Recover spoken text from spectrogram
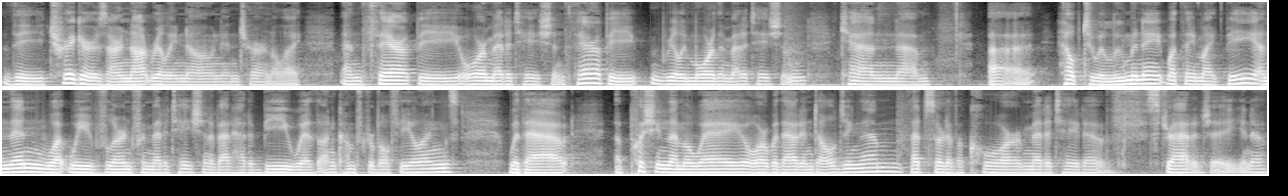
the triggers are not really known internally. And therapy or meditation, therapy really more than meditation, can um, uh, help to illuminate what they might be. And then what we've learned from meditation about how to be with uncomfortable feelings without pushing them away or without indulging them. That's sort of a core meditative strategy, you know.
